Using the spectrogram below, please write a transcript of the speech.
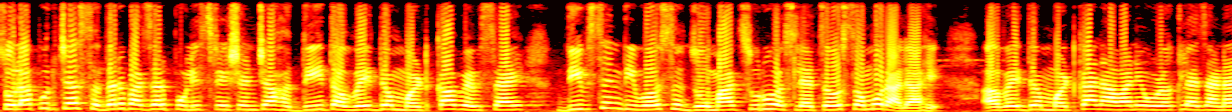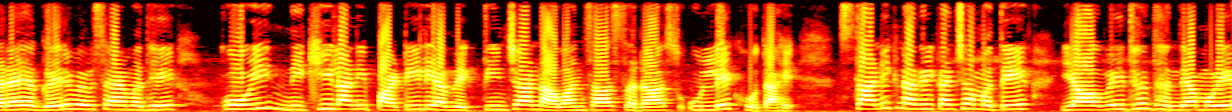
सोलापूरच्या सदर बाजार पोलीस स्टेशनच्या हद्दीत अवैध मटका व्यवसाय दिवसेंदिवस जोमात सुरू असल्याचं समोर आलं आहे. अवैध मटका नावाने ओळखल्या जाणाऱ्या या गैरव्यवसायामध्ये कोळी निखिल आणि पाटील या व्यक्तींच्या नावांचा सर्रास उल्लेख होत आहे. स्थानिक नागरिकांच्या मते या अवैध धंद्यामुळे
